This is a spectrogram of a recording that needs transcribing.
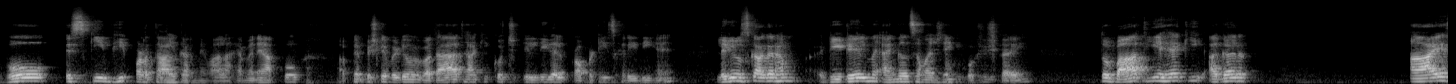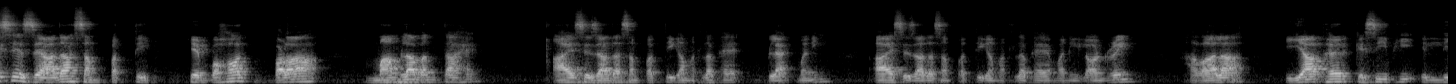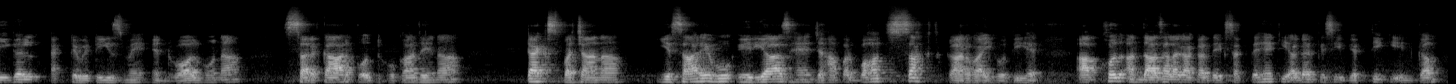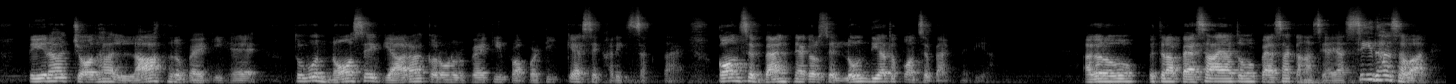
वो इसकी भी पड़ताल करने वाला है। मैंने आपको अपने पिछले वीडियो में बताया था कि कुछ इलीगल प्रॉपर्टीज़ खरीदी हैं, लेकिन उसका अगर हम डिटेल में एंगल समझने की कोशिश करें तो बात यह है कि अगर आय से ज़्यादा संपत्ति, ये बहुत बड़ा मामला बनता है। आय से ज़्यादा संपत्ति का मतलब है ब्लैक मनी आय से ज़्यादा संपत्ति का मतलब है मनी लॉन्ड्रिंग हवाला या फिर किसी भी इलीगल एक्टिविटीज़ में इन्वॉल्व होना, सरकार को धोखा देना टैक्स बचाना, ये सारे वो एरियाज़ हैं जहाँ पर बहुत सख्त कार्रवाई होती है। आप खुद अंदाज़ा लगाकर देख सकते हैं कि अगर किसी व्यक्ति की इनकम तेरह चौदह लाख रुपए की है तो वो 9 से 11 करोड़ रुपए की प्रॉपर्टी कैसे खरीद सकता है? कौन से बैंक ने अगर उसे लोन दिया तो कौन से बैंक ने दिया? अगर वो इतना पैसा आया तो वो पैसा कहाँ से आया? सीधा सवाल है।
